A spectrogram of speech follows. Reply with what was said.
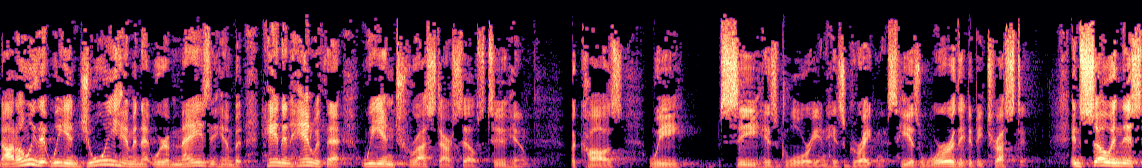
Not only that we enjoy Him and that we're amazed at Him, but hand in hand with that, we entrust ourselves to Him because we see His glory and His greatness. He is worthy to be trusted. And so in this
